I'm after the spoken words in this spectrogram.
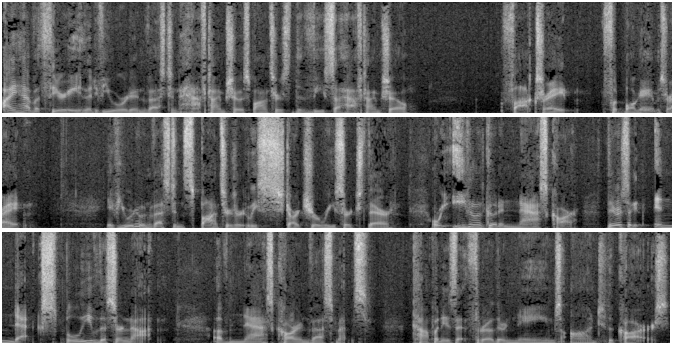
I have a theory that if you were to invest in halftime show sponsors, the Visa halftime show, Fox, right? Football games, right? If you were to invest in sponsors or at least start your research there, or even go to NASCAR, there's an index, believe this or not, of NASCAR investments, companies that throw their names onto the cars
